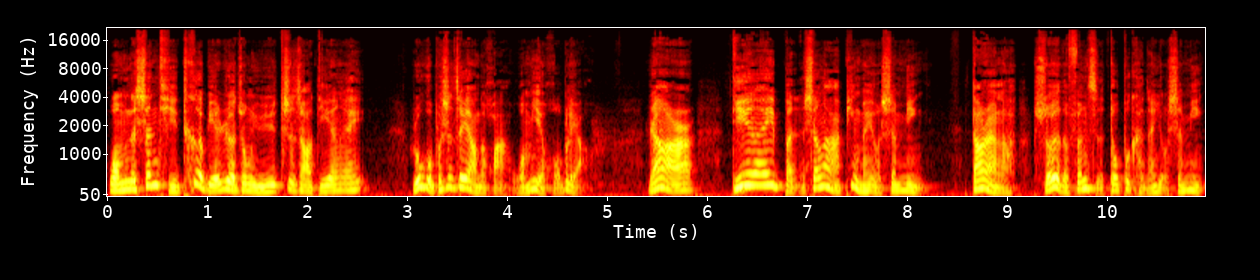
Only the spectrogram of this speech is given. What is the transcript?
我们的身体特别热衷于制造 DNA，如果不是这样的话，我们也活不了。然而，DNA 本身啊，并没有生命。当然了，所有的分子都不可能有生命。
